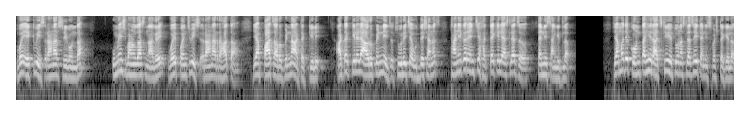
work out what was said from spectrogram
वय एकवीस राहणार श्रीगोंदा उमेश भानुदास नागरे वय पंचवीस राहणार राहता या पाच आरोपींना अटक केली. अटक केलेल्या आरोपींनीच चोरीच्या उद्देशानंच ठाणेकर यांची हत्या केली असल्याचं त्यांनी सांगितलं. यामध्ये कोणताही राजकीय हेतू नसल्याचंही त्यांनी स्पष्ट केलं.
